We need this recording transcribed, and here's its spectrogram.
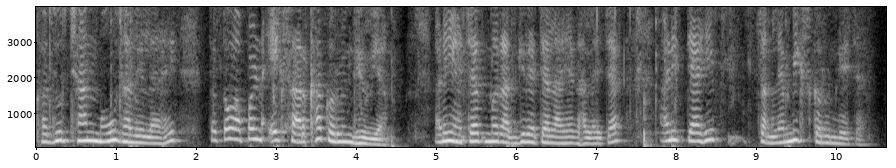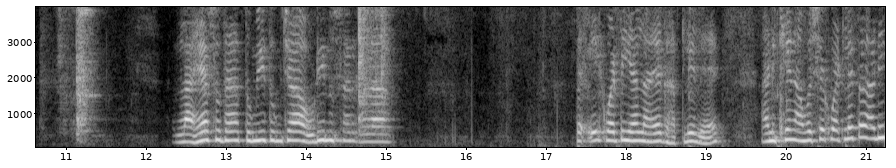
खजूर छान मऊ झालेला आहे. तर तो आपण एक सारखा करून घेऊया. आणि ह्याच्यात मग राजगिऱ्याच्या लाह्या घालायच्या आणि त्याही चांगल्या मिक्स करून घ्यायच्या. लाह्यासुद्धा तुम्ही तुमच्या आवडीनुसार घाला. तर एक वाटी या लाह्या घातलेल्या आहेत. आणखीन आवश्यक वाटल्या तर आणि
